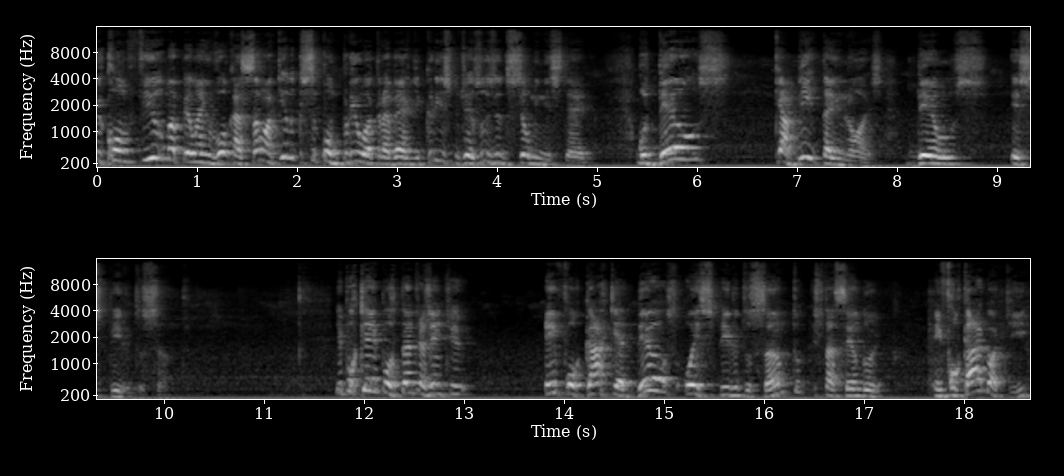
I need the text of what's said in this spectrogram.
que confirma pela invocação aquilo que se cumpriu através de Cristo Jesus e do seu ministério. O Deus que habita em nós, Deus Espírito Santo. E por que é importante a gente enfocar que é Deus ou Espírito Santo que está sendo enfocado aqui,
